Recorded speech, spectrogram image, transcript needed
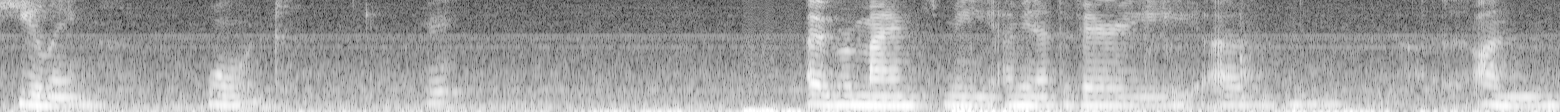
healing wound. Right. It reminds me. I mean, at the very um, on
